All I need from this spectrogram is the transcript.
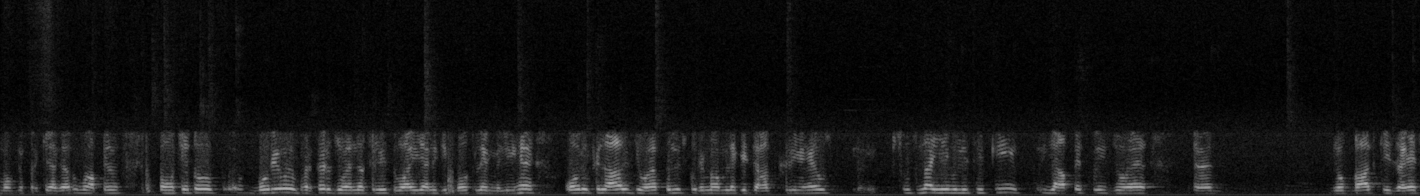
मौके पर किया गया वहाँ पे पहुँचे तो बोरियों में भरकर जो है नस्ली दवाई यानी कि बोतलें मिली हैं और फ़िलहाल जो है पुलिस पूरे मामले की जाँच करी है। उस सूचना ये मिली थी कि यहाँ पे कोई जो है जो बात की जाए एस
